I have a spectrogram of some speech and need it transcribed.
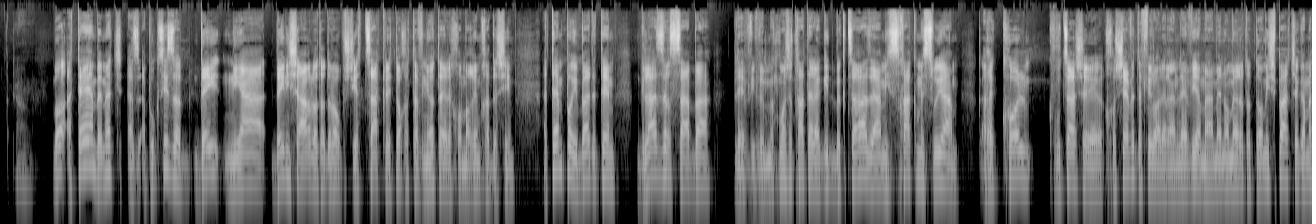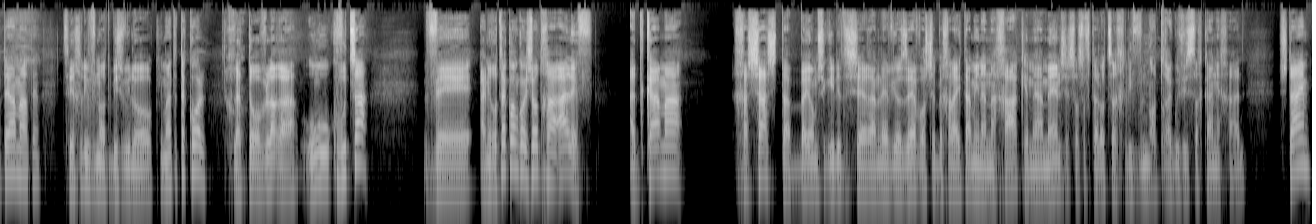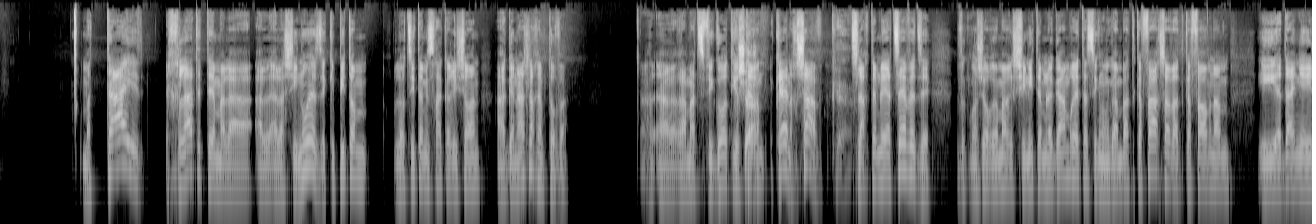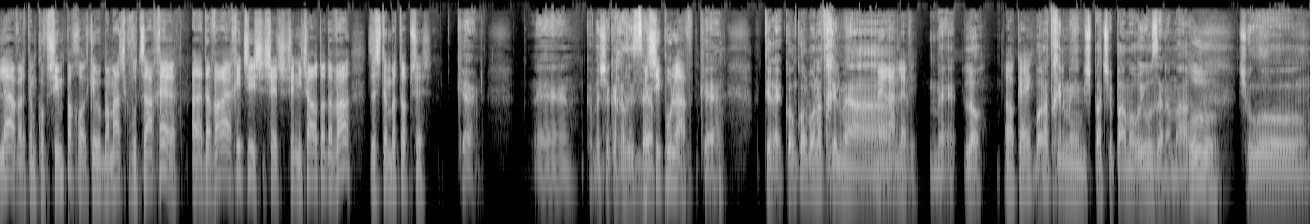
בוא אתם באמת אז אבוקסיס זה די נהיה די נשאר לו אותו דבר הוא פשוט יצק לתוך התבניות האלה חומרים חדשים אתם פה איבדתם גלאזר סבא לוי וכמו שהתחלת להגיד בקצרה זה היה משחק מסוים הרי כל קבוצה שחושבת אפילו על ערן לוי המאמן אומר את אותו משפט שגם אתם אמרתם צריך לבנות בשבילו כמעט את הכל נכון. לטוב לרע הוא קבוצה. ואני רוצה קודם כל לשאול אותך א' עד כמה חששת ביום שגילית שערן לוי עוזב או שבכלל הייתה מין הנחה כמאמן שסוף סוף אתה לא צריך לבנות רק בשביל שחקן אחד. שתיים, מתי החלטתם על, ה, על, על השינוי הזה כי פתאום להוציא את המשחק הראשון ההגנה שלכם טובה. רמת ספיגות יותר עכשיו. כן עכשיו כן. הצלחתם לייצב את זה וכמו שאורי אמר שיניתם לגמרי את הסגנון גם בהתקפה עכשיו ההתקפה אמנם היא עדיין יעילה אבל אתם כובשים פחות כאילו ממש קבוצה אחרת הדבר היחיד ש, ש, שנשאר אותו דבר זה שאתם בטופ 6 כן. אה, מקווה שככה זה יסיים. בשיפוליו כן. תראה, קודם כל בוא נתחיל מה... מערן לוי מ- לא. אוקיי. בוא נתחיל ממשפט שפעם אורי אוזן אמר, או, שהוא...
